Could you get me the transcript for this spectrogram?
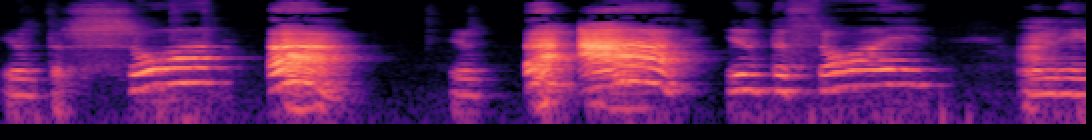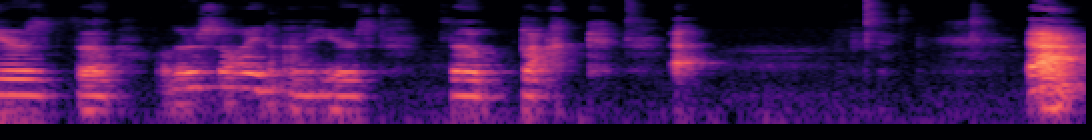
Here's the saw. Ah! Here's ah ah! Here's the side, and here's the other side, and here's the back. Ah!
